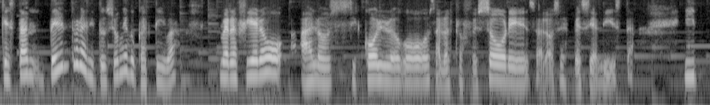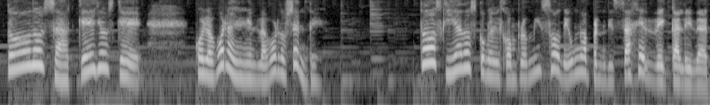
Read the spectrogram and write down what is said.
que están dentro de la institución educativa, me refiero a los psicólogos, a los profesores, a los especialistas y todos aquellos que colaboran en el labor docente, todos guiados con el compromiso de un aprendizaje de calidad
